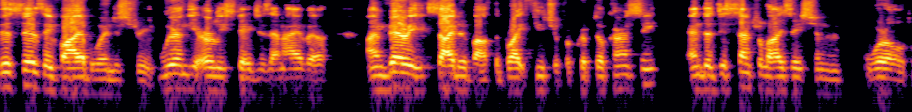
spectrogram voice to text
this is a viable industry. We're in the early stages and i have a i'm very excited about the bright future for cryptocurrency and the decentralization world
